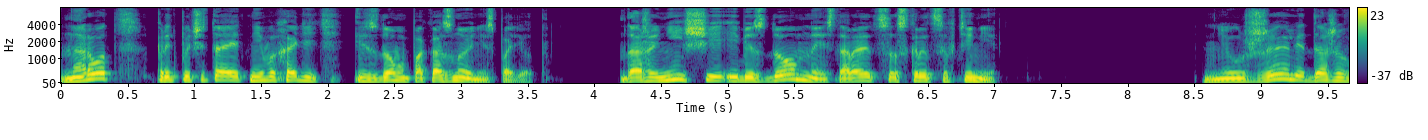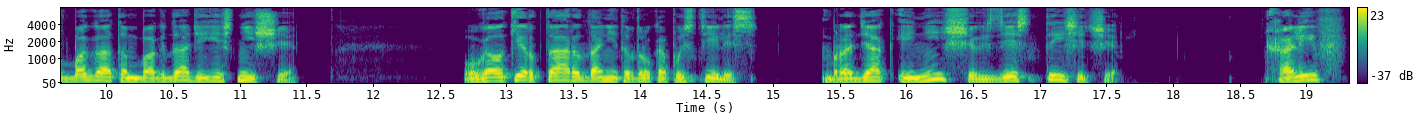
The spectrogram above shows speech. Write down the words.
«Народ предпочитает не выходить из дома, пока зной не спадет. Даже нищие и бездомные стараются скрыться в тени». «Неужели даже в богатом Багдаде есть нищие?» Уголки рта Родонита вдруг опустились. Бродяг и нищих здесь тысячи. Халиф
